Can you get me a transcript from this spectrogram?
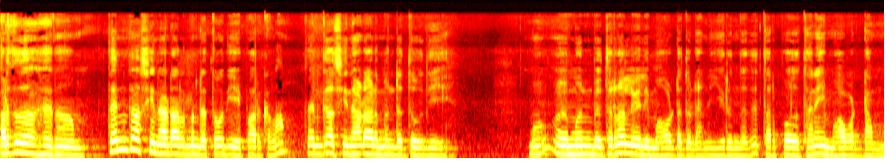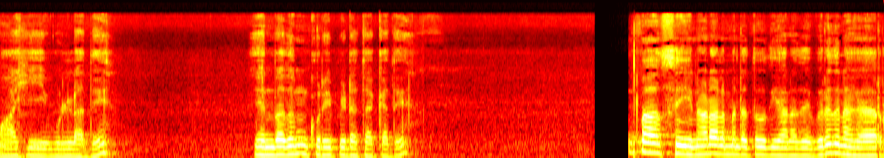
அடுத்ததாக நாம் தென்காசி நாடாளுமன்ற தொகுதியை பார்க்கலாம். தென்காசி நாடாளுமன்ற தொகுதி மு முன்பு திருநெல்வேலி மாவட்டத்துடன் இருந்தது. தற்போது தனி மாவட்டம் ஆகி உள்ளது என்பதும் குறிப்பிடத்தக்கது. தென்காசி நாடாளுமன்ற தொகுதியானது விருதுநகர்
